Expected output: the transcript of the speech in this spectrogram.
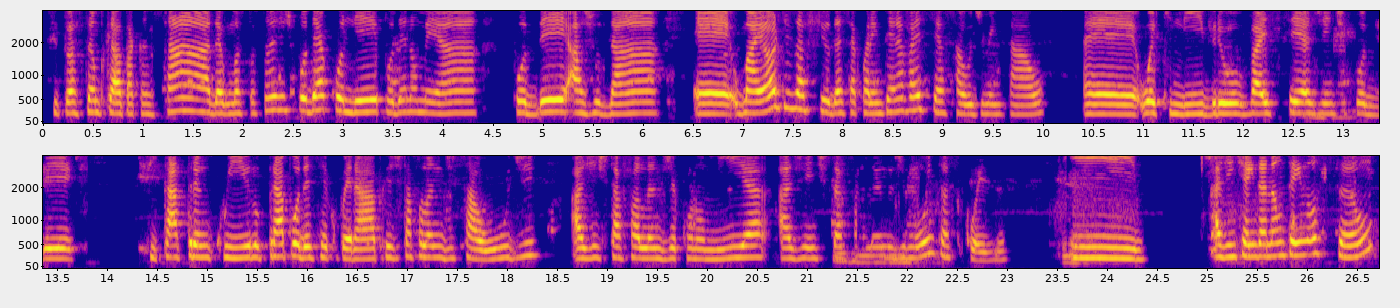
situação porque ela está cansada, alguma situação a gente poder acolher, poder nomear, poder ajudar. É, o maior desafio dessa quarentena vai ser a saúde mental, é, o equilíbrio, vai ser a gente poder ficar tranquilo para poder se recuperar, porque a gente está falando de saúde, a gente está falando de economia, a gente está falando de muitas coisas. E a gente ainda não tem noção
